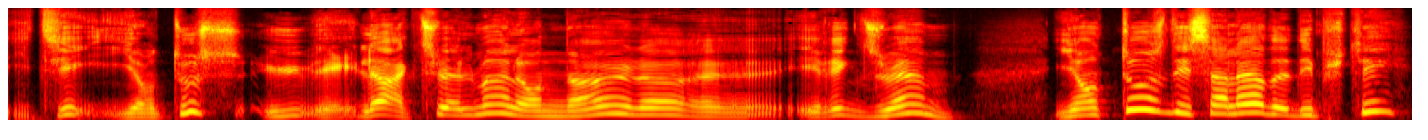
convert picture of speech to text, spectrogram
ils ont tous eu. Et là, actuellement, là, on a un, là, euh, Éric Duhem. Ils ont tous des salaires de députés.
